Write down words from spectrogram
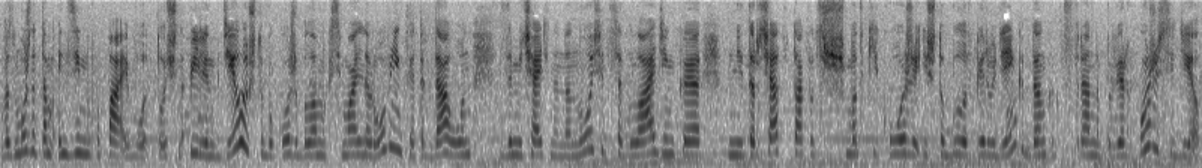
возможно, там энзимы Папай, вот, точно. Пилинг делаю, чтобы кожа была максимально ровненькая, тогда он замечательно наносится, гладенькая, не торчат вот так вот шматки кожи, и что было в первый день, когда он как-то странно поверх кожи сидел,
